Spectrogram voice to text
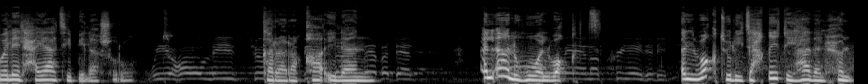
وللحياة بلا شروط كرر قائلا الآن هو الوقت. الوقت لتحقيق هذا الحلم.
